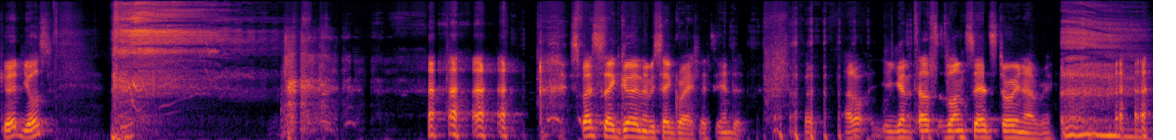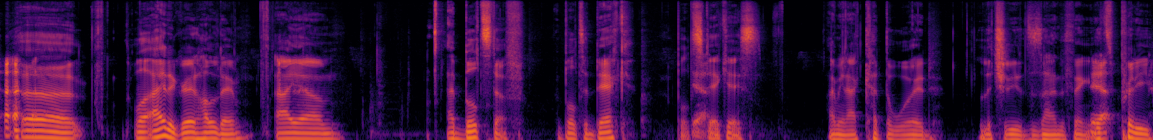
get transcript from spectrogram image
Good. Yours? You're supposed to say good, and then we say great. Let's end it. But I don't. You're going to tell us this long sad story now, Rick. uh, well, I had a great holiday. I um, I built stuff. Built a deck. Built yeah. staircase. I mean, I cut the wood. Literally designed the thing. Yeah. It's pretty.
